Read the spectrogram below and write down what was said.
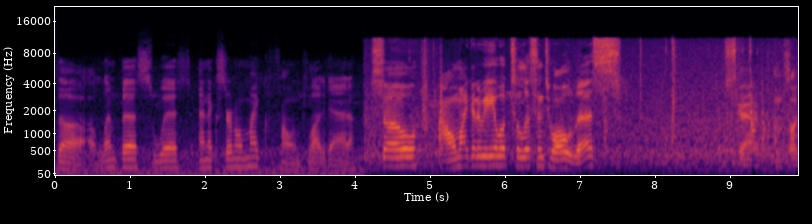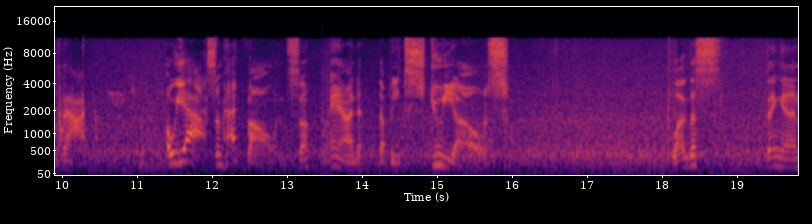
the Olympus with an external microphone plugged in. So, how am I gonna be able to listen to all this? I'm just gonna unplug that. Oh yeah, some headphones. And the Beats Studios. Plug this thing in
